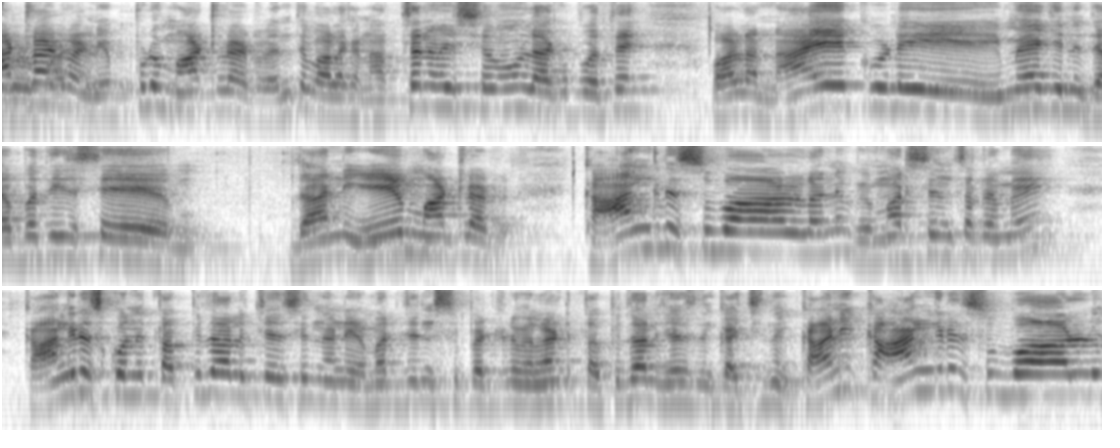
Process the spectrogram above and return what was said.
మాట్లాడారు. ఎప్పుడు మాట్లాడరు అంతే వాళ్ళకి నచ్చని విషయం లేకపోతే వాళ్ళ నాయకుడి ఇమేజ్ని దెబ్బతీసే దాన్ని ఏం మాట్లాడరు కాంగ్రెస్ వాళ్ళని విమర్శించడమే కాంగ్రెస్ కొన్ని తప్పిదాలు చేసిందండి ఎమర్జెన్సీ పెట్టడం ఇలాంటి తప్పిదాలు చేసింది ఖచ్చితంగా. కానీ కాంగ్రెస్ వాళ్ళు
